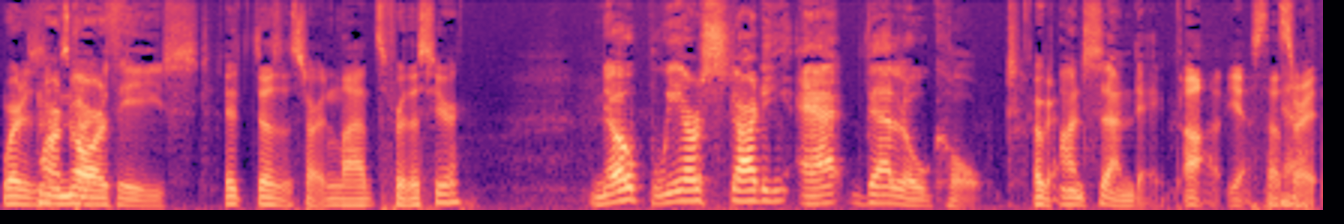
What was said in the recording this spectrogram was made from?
Where does it or start? northeast. It does it start in lads for this year? Nope, we are starting at Velocult Okay. on Sunday. Ah, yes, that's Yeah. right.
